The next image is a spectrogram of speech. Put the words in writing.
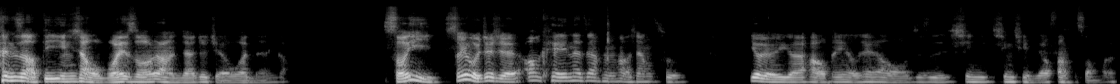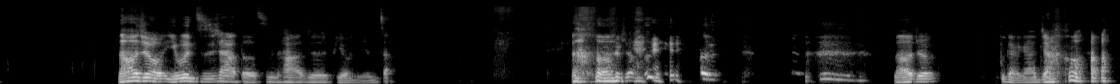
但至少第一印象我不会说让人家就觉得我很难搞。所以，所以我就觉得 OK，那这样很好相处，又有一个好朋友可以让我就是心心情比较放松了。然后就一问之下得知他就是比我年长，然后就，然后就不敢跟他讲话，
